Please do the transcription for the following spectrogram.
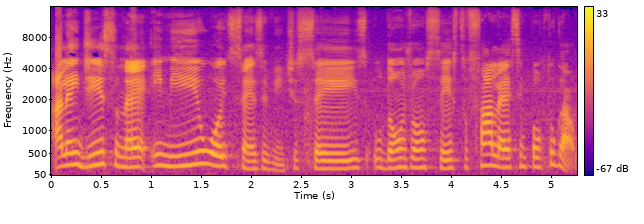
Além disso, né, em 1826, o Dom João VI falece em Portugal.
